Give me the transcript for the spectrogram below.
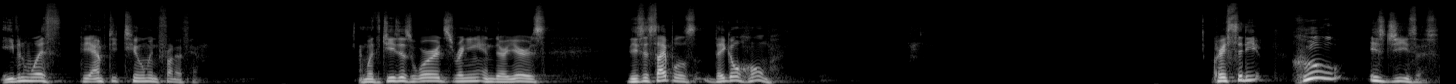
even with the empty tomb in front of him. And with Jesus' words ringing in their ears, these disciples, they go home. Grace City, who is Jesus?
